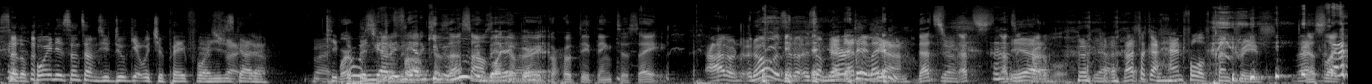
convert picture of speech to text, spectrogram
so the point is sometimes you do get what you pay for, and you just right, gotta yeah. Right. keep Where the was bitch you gotta- in you the gotta front. keep Because that moving, sounds like a very Yeah. Cahote thing to say. I don't know. It's, a, it's that American is, lady. yeah. That's Yeah. that's that's Yeah. incredible. yeah, that's like a handful of countries. That's like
